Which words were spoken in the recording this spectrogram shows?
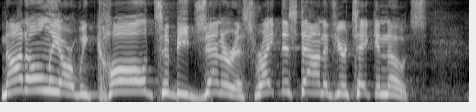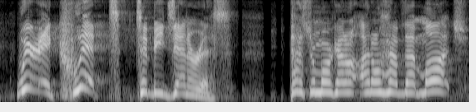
not only are we called to be generous, write this down if you're taking notes. We're equipped to be generous. Pastor Mark, I don't, I don't have that much.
